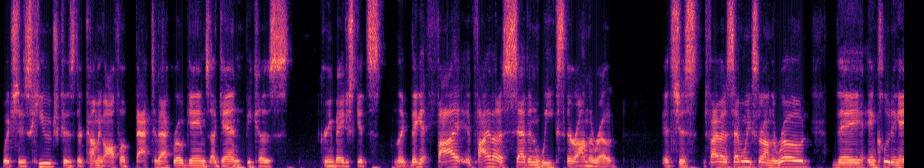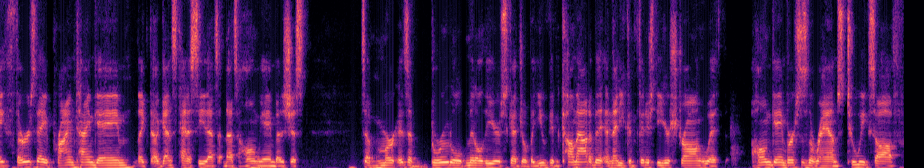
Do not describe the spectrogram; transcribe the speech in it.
which is huge because they're coming off of back-to-back road games again because Green Bay just gets like they get 5 5 out of 7 weeks they're on the road. It's just 5 out of 7 weeks they're on the road they including a Thursday primetime game like against Tennessee. That's that's a home game, but it's just it's a mur- it's a brutal middle of the year schedule, but you can come out of it and then you can finish the year strong with a home game versus the Rams, two weeks off,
